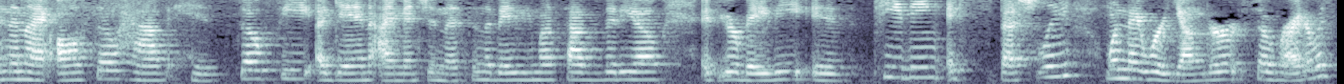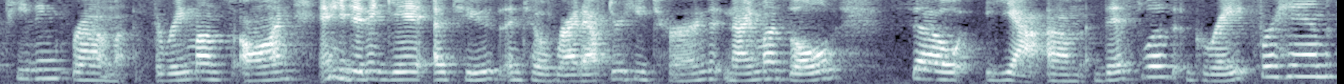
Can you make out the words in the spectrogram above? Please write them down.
And then I also have his Sophie. Again, I mentioned this in the baby must-haves video. If your baby is teething, especially when they were younger. So Ryder was teething from three months on and he didn't get a tooth until right after he turned nine months old. So yeah, um, this was great for him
